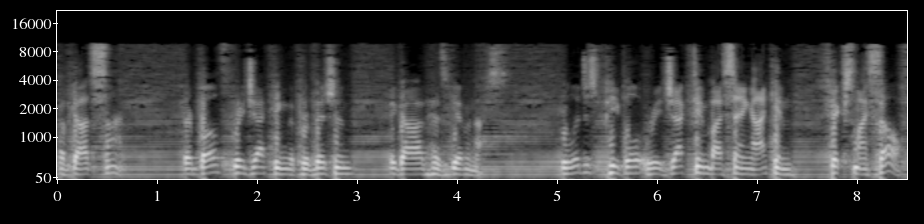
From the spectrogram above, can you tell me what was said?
of God's Son. They're both rejecting the provision that God has given us. Religious people reject Him by saying, I can fix myself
